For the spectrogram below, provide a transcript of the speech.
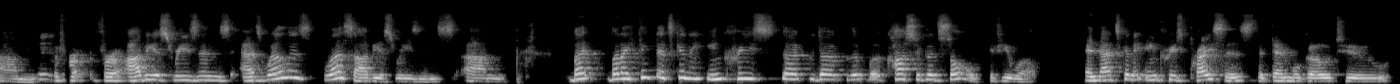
um, hmm. for, for obvious reasons as well as less obvious reasons. Um, but but I think that's going to increase the, the, the cost of goods sold, if you will. And that's going to increase prices that then will go to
